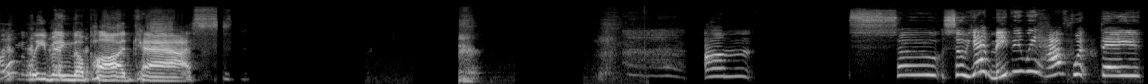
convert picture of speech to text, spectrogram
I'm leaving the podcast. Um. So so yeah, maybe we have what they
